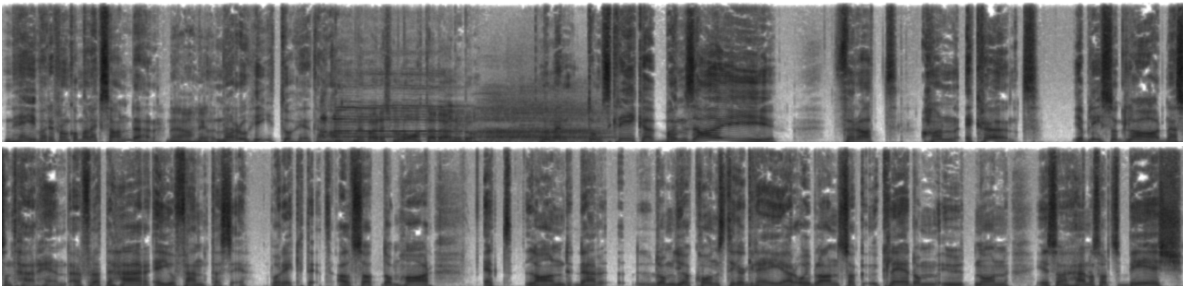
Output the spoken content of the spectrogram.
Nej, varifrån kom Alexander? Nej, han heter... Naruhito heter han. Men vad är det som låter där nu då? Nej men de skriker Banzai! För att han är krönt. Jag blir så glad när sånt här händer för att det här är ju fantasy på riktigt. Alltså att de har ett land där de gör konstiga grejer och ibland så klär de ut någon i sån här någon sorts beige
